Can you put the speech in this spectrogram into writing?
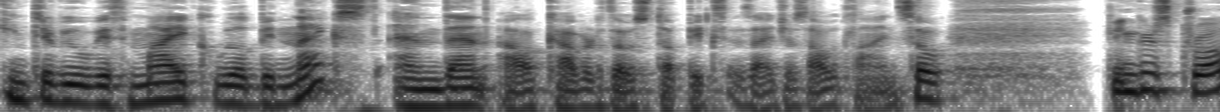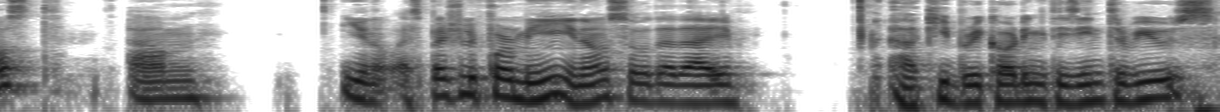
interview with Mike will be next, and then I'll cover those topics as I just outlined. So, fingers crossed, um, you know, especially for me, you know, so that I uh, keep recording these interviews.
